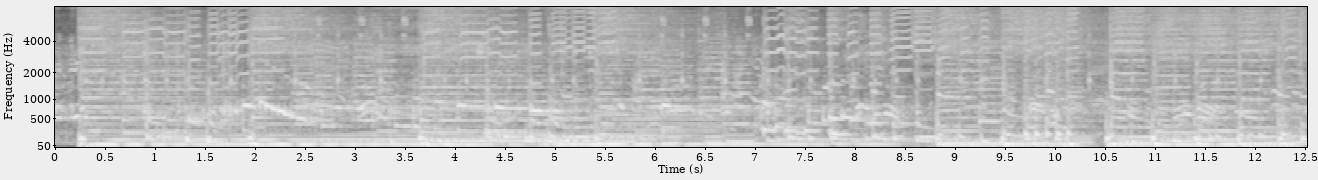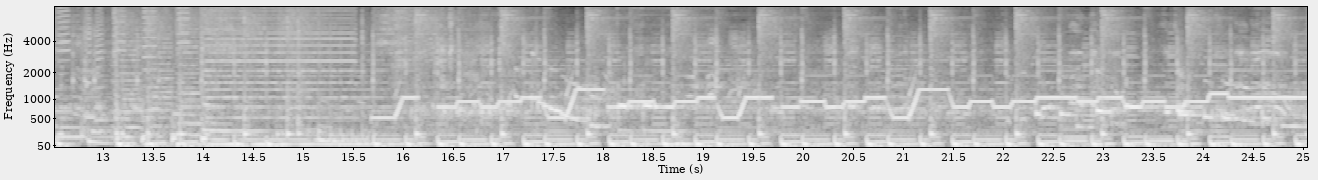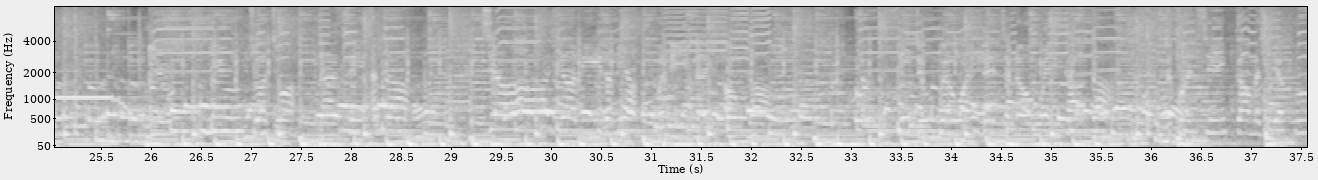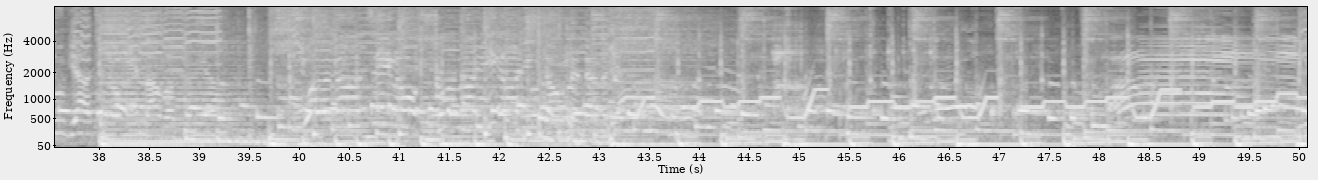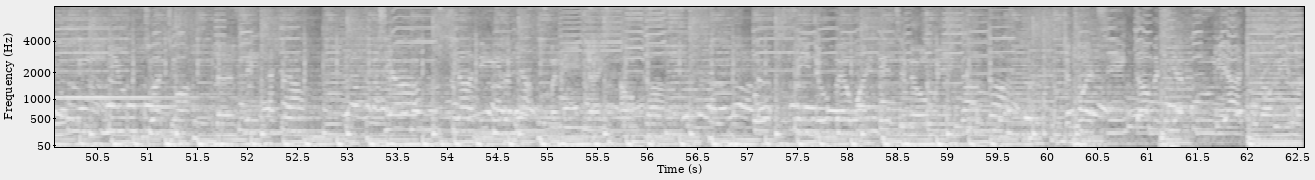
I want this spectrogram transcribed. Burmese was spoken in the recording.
เป็นไม่ได้ မရှိဘူးဗျာကျွန်တော်မင်းသားပါခင်ဗျာဝါနာချီလို့ဝါနာကြီးကယူတောင်းလက်တန်ဗျာမြူကြွကြွတန်စင်အတားကြာရလီသမျှမနေနိုင်အောင်ကစီဒိုပဲဝိုင်းတဲ့ကျွန်တော်ဝင်ကားကတပွဲချင်းကမရှိဘူးဗျာကျွန်တော်ဝင်လာပါခင်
